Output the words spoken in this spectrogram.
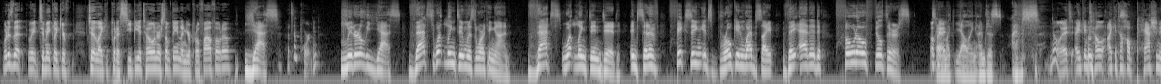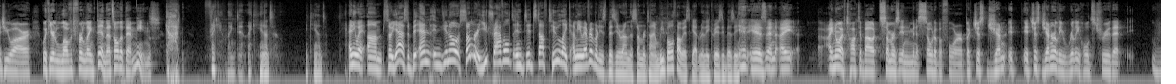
What is that? Wait, to make like your to like put a sepia tone or something on your profile photo? Yes. That's important. Literally, yes. That's what LinkedIn was working on. That's what LinkedIn did. Instead of fixing its broken website, they added photo filters. Okay. Sorry, I'm like yelling. I'm just I'm just... No, it's I can tell I can tell how passionate you are with your love for LinkedIn. That's all that that means. God, freaking LinkedIn. I can't. I can't. Anyway, um, so yeah, it's a bit, and, and you know, summer, you traveled and did stuff too. Like, I mean, everybody's busy around the summertime. We both always get really crazy busy. It is, and I, I know I've talked about summers in Minnesota before, but just gen it it just generally really holds true that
